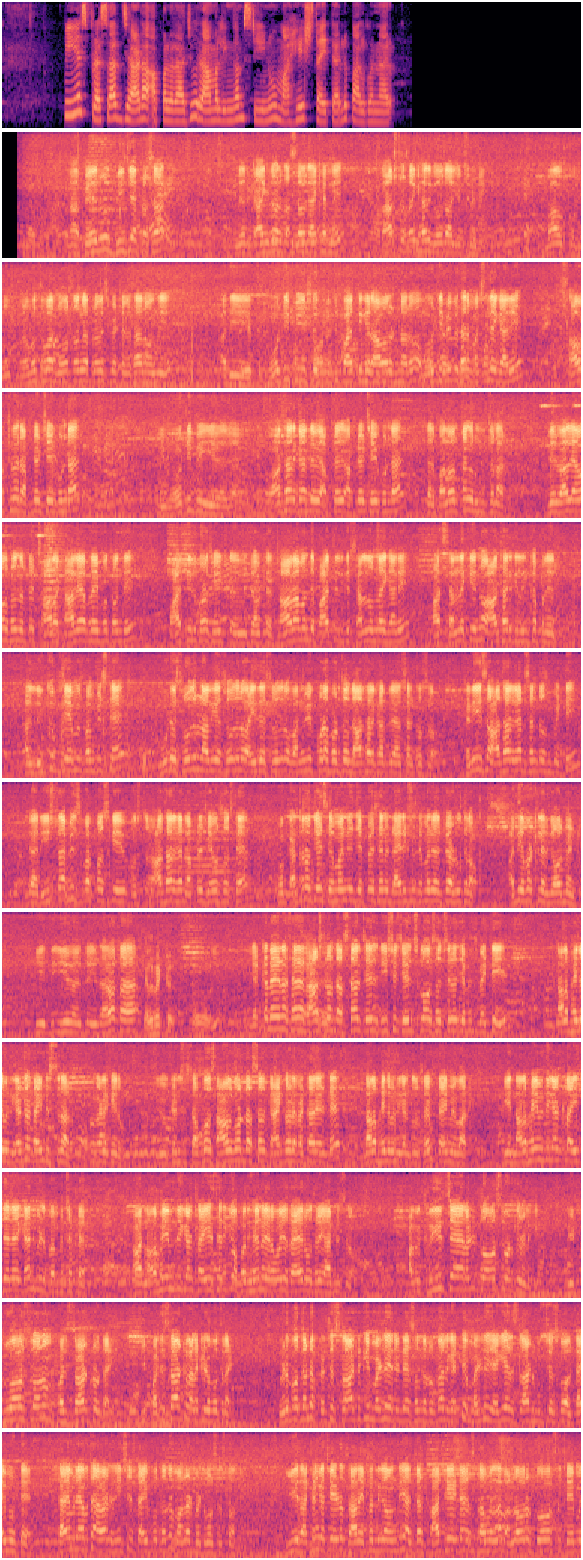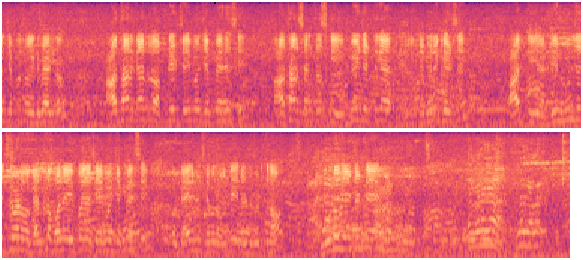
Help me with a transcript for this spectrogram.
పిఎస్ ప్రసాద్ జాడ అప్పలరాజు రామలింగం శ్రీను మహేష్ తదితరులు పాల్గొన్నారు. నా పేరు బీజే ప్రసాద్. నేను కాకినాడ దస్తావేలేఖరిని రాష్ట్ర సంఘానికి గౌరవాధ్యక్షుడిని మాకు ప్రభుత్వం నూతనంగా ప్రవేశపెట్టే విధానం ఉంది. అది ఓటీపీస్ ప్రతి పార్టీకి రావాలంటున్నారు. ఆ ఓటీపీ విధానం మంచిదే కానీ సాఫ్ట్వేర్ అప్డేట్ చేయకుండా ఈ OTP Aadhaar card update update చేయకుండా దాన్ని బలవంతంగా రుద్దుతున్నారు. దీనివల్ల ఏమవుతుందంటే చాలా కాలయాపన అయిపోతుంది. పార్టీలు కూడా చేయట్లేదు చాలామంది పార్టీలకి సెల్లు ఉన్నాయి కానీ ఆ సెల్లకి ఆధార్కి లింకప్ లేదు. అది లింకప్ చేయమని పంపిస్తే మూడేసి రోజులు నాలుగేసి రోజులు ఐదేసి రోజులు వన్ వీక్ కూడా పడుతుంది ఆధార్ కార్డు సెంటర్స్లో కనీసం ఆధార్ కార్డు సెంటర్స్ పెట్టి ఇలా రిజిస్టర్ ఆఫీస్ పర్పస్కి వస్తు ఆధార్ కార్డు అప్డేట్ చేయవలసి వస్తే ఒక గంటలో చేసి ఇమ్మని చెప్పేసి అని డైరెక్షన్స్ ఇమ్మని చెప్పి అడుగుతున్నాం. అది ఇవ్వట్లేదు గవర్నమెంట్ ఈ తర్వాత ఎక్కడైనా సరే రాష్ట్రం దస్తాలు చేసి రిజిస్టర్ చేయించుకోవాల్సి వచ్చిందని చెప్పేసి పెట్టి నలభై ఎనిమిది గంటలు టైం ఇస్తున్నారు ఒక్కొక్కడికి సపోజ్ సామలకోట దస్తాలు కాకినాడ పెట్టాలి అంటే నలభై ఎనిమిది గంటల సమయం టైం ఇవ్వాలి. ఈ నలభై ఎనిమిది గంటలు అయితేనే కానీ వీళ్ళు పంపించట్లేదు. ఆ నలభై ఎనిమిది గంటలు అయ్యేసరికి ఒక పదిహేను ఇరవై తయారవుతాయి ఈ ఆఫీసులో. అవి క్లియర్ చేయాలంటే టూ అవర్స్ పడుతుంది వీళ్ళకి. ఈ టూ అవర్స్లోనూ పది స్లాట్లు ఉంటాయి. ఈ పది స్లాట్లు వెనక్కి వెళ్ళిపోతున్నాయి విడిపోతుంటే ప్రతి స్లాట్కి మళ్ళీ రెండేసి వందల రూపాయలు కట్టి మళ్ళీ ఎగైన్ స్లాట్ బుక్ చేసుకోవాలి. టైం ఉంటే. టైం లేకపోతే ఆవేళ రిజిస్ట్రేషన్ అయిపోతుంది మొన్నటి పెట్టుకోవాల్సి వస్తుంది. ఈ రకంగా చేయడం చాలా ఇబ్బందిగా ఉంది. అంతే ఫార్టీ ఎయిట్ అవర్స్ వల్ల వన్ అవర్ టూ అవర్స్ చేయమని చెప్పేసి ఒక డిమాండ్. ఆధార్ కార్డులు అప్డేట్ చేయమని చెప్పేసి ఆధార్ సెంటర్స్కి ఇమీడియట్గా కమ్యూనికేట్ చేసి పార్టీ దీని గురించి వచ్చిన వాడు ఒక గంటలో పని అయిపోయా చేయమని చెప్పేసి ఒక డైరెక్షన్స్ ఏమైనా ఉంటే రెండు పెడుతున్నాం. మూడోది ఏంటంటే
